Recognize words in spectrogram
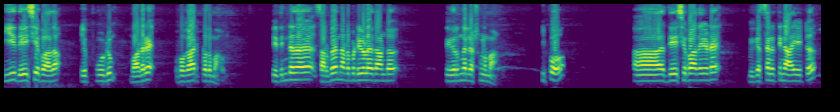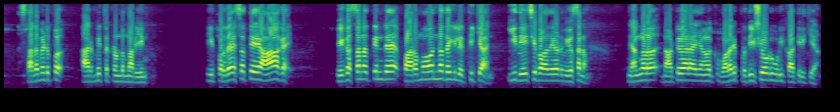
ഈ ദേശീയപാത എപ്പോഴും വളരെ ഉപകാരപ്രദമാകും. ഇതിന്റെ സർവേ നടപടികൾ ഏതാണ്ട് തീർന്ന ലക്ഷണമാണ്. ഇപ്പോൾ ദേശീയപാതയുടെ വികസനത്തിനായിട്ട് സ്ഥലമെടുപ്പ് ആരംഭിച്ചിട്ടുണ്ടെന്ന് ഈ പ്രദേശത്തെ ആകെ വികസനത്തിന്റെ പരമോന്നതയിൽ എത്തിക്കാൻ ഈ ദേശീയപാതയുടെ വികസനം ഞങ്ങൾ നാട്ടുകാരായ ഞങ്ങൾക്ക് വളരെ പ്രതീക്ഷയോടുകൂടി കാത്തിരിക്കുകയാണ്.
